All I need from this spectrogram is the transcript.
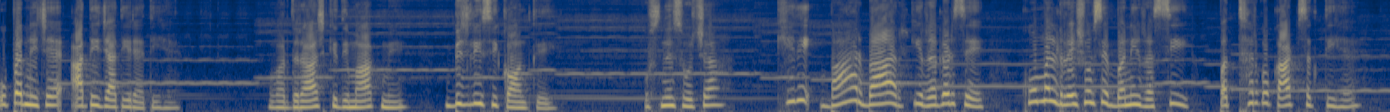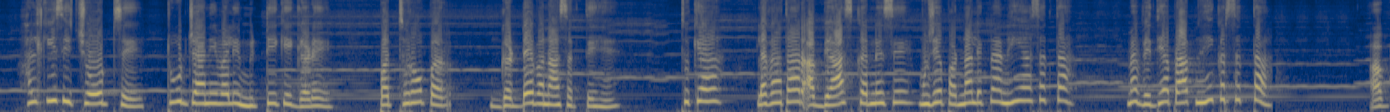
ऊपर नीचे आती जाती रहती है। वरदराज के दिमाग में बिजली सी कौंध गई। उसने सोचा कि बार बार की रगड़ से कोमल रेशों से बनी रस्सी पत्थर को काट सकती है। हल्की सी चोट से टूट जाने वाली मिट्टी के गड़े पत्थरों पर गड्ढे बना सकते हैं। तो क्या लगातार अभ्यास करने से मुझे पढ़ना लिखना नहीं आ सकता? मैं विद्या प्राप्त नहीं कर सकता। अब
